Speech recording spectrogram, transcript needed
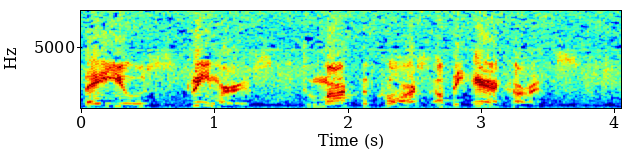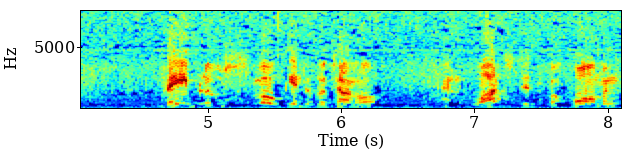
They used streamers to mark the course of the air currents. They blew smoke into the tunnel and watched its performance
